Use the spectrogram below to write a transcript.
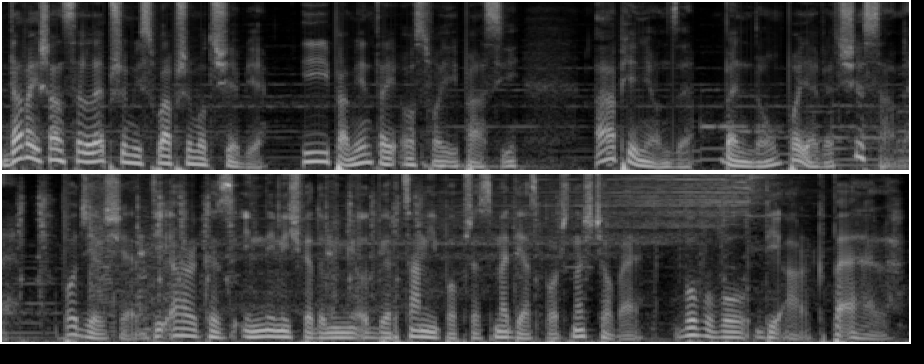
dawaj szansę lepszym i słabszym od siebie i pamiętaj o swojej pasji a pieniądze będą pojawiać się same. Podziel się Ark z innymi świadomymi odbiorcami poprzez media społecznościowe www.theark.pl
